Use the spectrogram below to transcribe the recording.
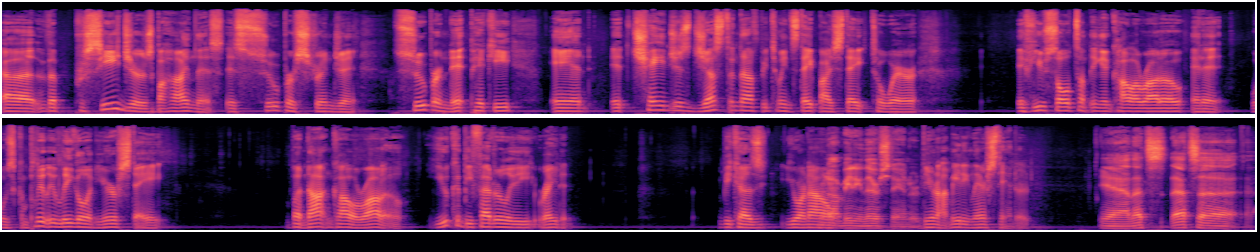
uh, the procedures behind this is super stringent, super nitpicky, and it changes just enough between state by state to where if you sold something in Colorado and it was completely legal in your state, but not in Colorado, you could be federally rated because you are now We're not meeting their standard. you're not meeting their standard. Yeah, that's that's a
